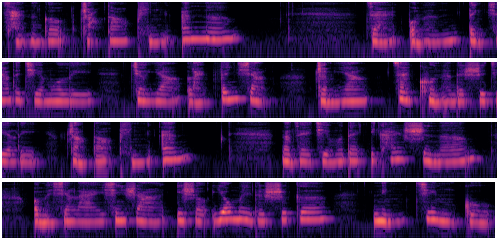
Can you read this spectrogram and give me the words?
才能够找到平安呢？在我们等下的节目里，就要来分享怎么样在苦难的世界里找到平安。那在节目的一开始呢，我们先来欣赏一首优美的诗歌《宁静谷》。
